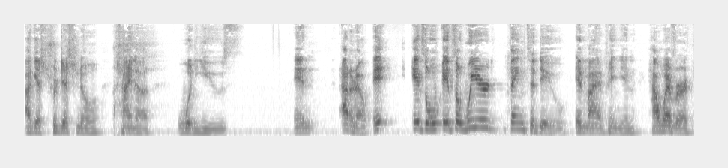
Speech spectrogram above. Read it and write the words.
I guess traditional China would use, and I don't know it. It's a it's a weird thing to do, in my opinion. However,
